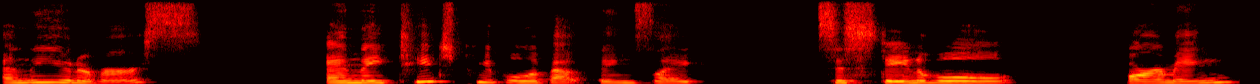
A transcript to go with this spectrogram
and the universe and they teach people about things like sustainable farming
